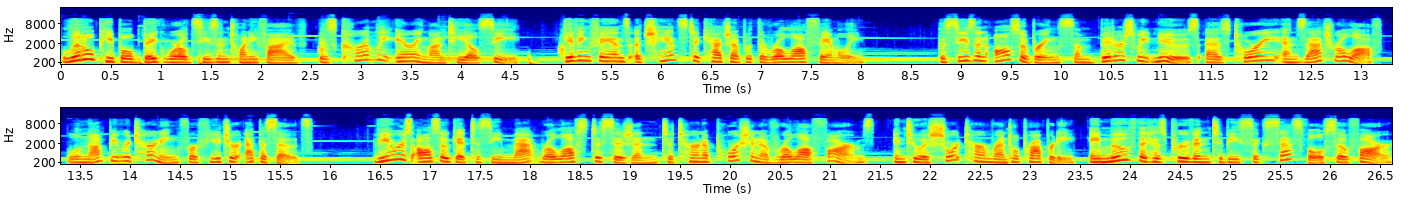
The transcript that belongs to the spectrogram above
Little People Big World Season 25 is currently airing on TLC, giving fans a chance to catch up with the Roloff family. The season also brings some bittersweet news as Tori and Zach Roloff will not be returning for future episodes. Viewers also get to see Matt Roloff's decision to turn a portion of Roloff Farms into a short-term rental property, a move that has proven to be successful so far.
